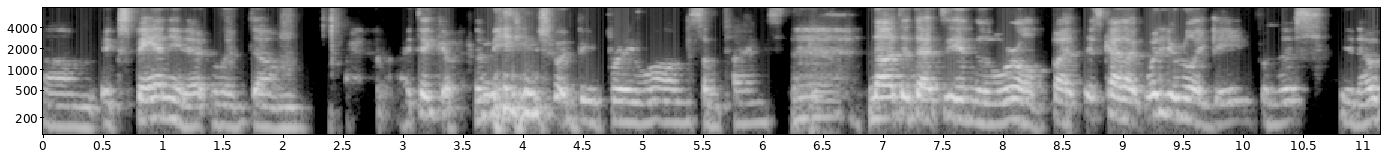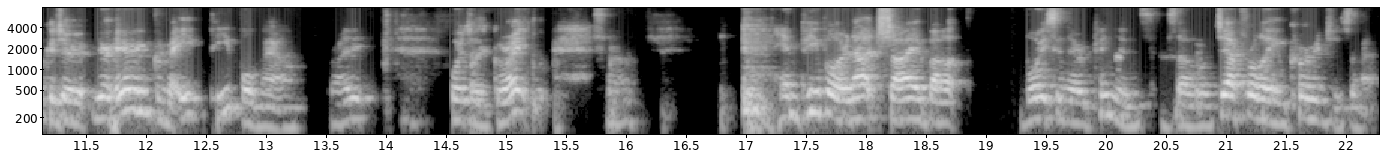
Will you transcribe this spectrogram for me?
um, expanding it would, um, I think the meetings would be pretty long sometimes. Not that that's the end of the world, but it's kind of like, what do you really gain from this? You know, because you're you're hearing from eight people now, right? which is great. So, and people are not shy about voicing their opinions. So Jeff really encourages that.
